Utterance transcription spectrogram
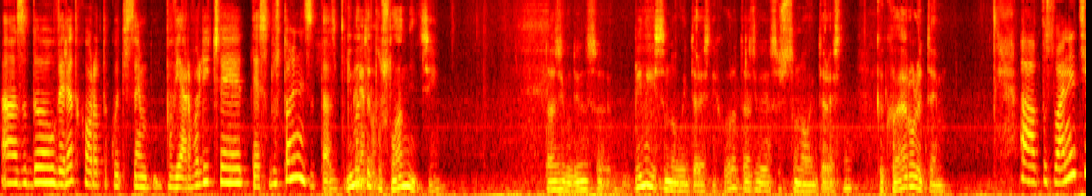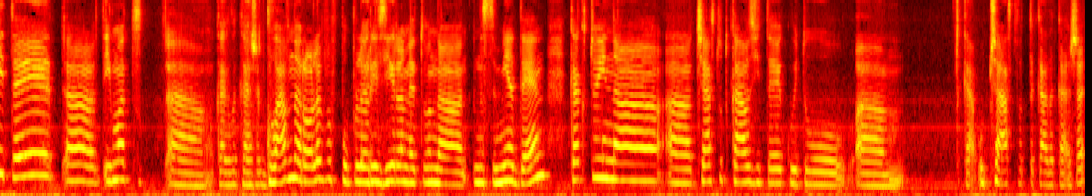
а, за да уверят хората, които са им повярвали, че те са достойни за тази подкрепа. Имате посланници. Тази година са, винаги са много интересни хора, тази година също са много интересни. Каква е ролята им? А, посланиците а, имат а, как да кажа, главна роля в популяризирането на, на самия ден, както и на а, част от каузите, които а, така, участват, така да кажа,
